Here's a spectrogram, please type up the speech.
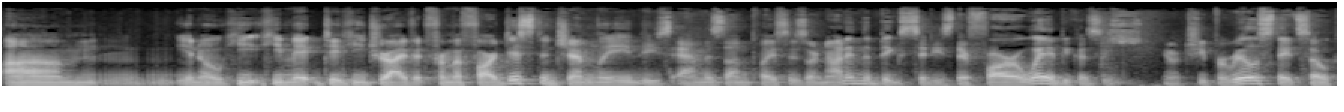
Um, you know, he he made, did he drive it from a far distance? Generally, these Amazon places are not in the big cities; they're far away because it's you know cheaper real estate. So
